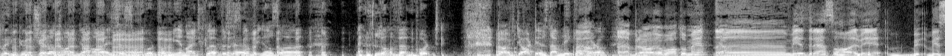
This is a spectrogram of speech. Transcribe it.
for guds skyld at han har sesongkort på Me Nightclub, hvis vi skal begynne å så- love ham bort. Det er alltid artig hvis de liker det Ja, sjøl. bra jobba, Tommy. Eh, videre så har vi Hvis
